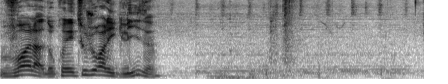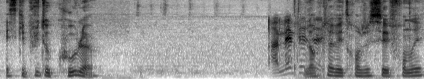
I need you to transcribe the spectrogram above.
Voilà, donc on est toujours à l'église. Et ce qui est plutôt cool, l'enclave étranger s'est effondré.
